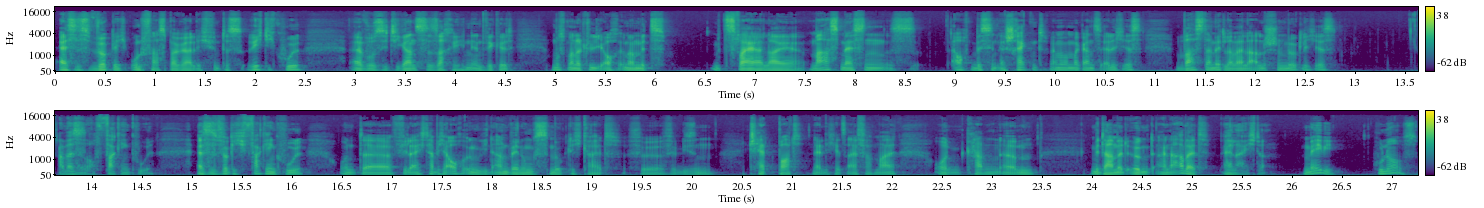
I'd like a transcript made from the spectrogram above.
Es ist wirklich unfassbar geil. Ich finde das richtig cool, äh, wo sich die ganze Sache hin entwickelt. Muss man natürlich auch immer mit mit zweierlei Maß messen. Ist auch ein bisschen erschreckend, wenn man mal ganz ehrlich ist, was da mittlerweile alles schon möglich ist. Aber es ist auch fucking cool. Es ist wirklich fucking cool. Und äh, vielleicht habe ich auch irgendwie eine Anwendungsmöglichkeit für, für diesen Chatbot, nenne ich jetzt einfach mal, und kann ähm, mir damit irgendeine Arbeit erleichtern. Maybe. Who knows?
